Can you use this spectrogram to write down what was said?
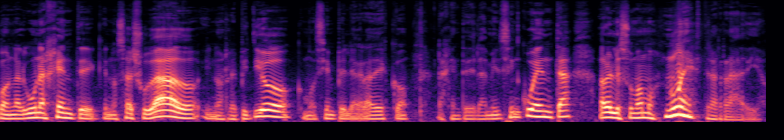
con alguna gente que nos ha ayudado y nos repitió, como siempre le agradezco a la gente de la 1050, ahora le sumamos nuestra radio,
